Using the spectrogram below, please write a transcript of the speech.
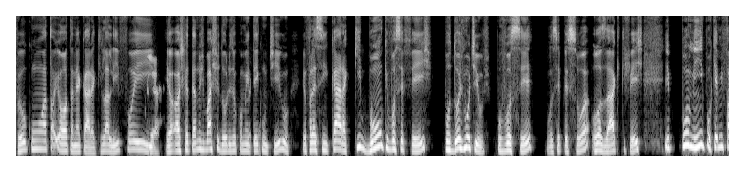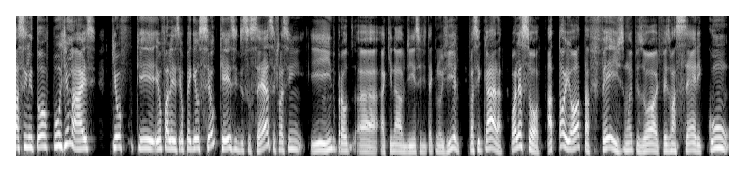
foi o com a Toyota, né, cara? Aquilo ali foi. É. Eu acho que até nos bastidores eu comentei é. contigo. Eu falei assim, cara, que bom que você fez por dois motivos. Por você, você pessoa, o Ozaki que fez, e por mim, porque me facilitou por demais que eu, que eu falei assim, eu peguei o seu case de sucesso e falei assim, e indo para aqui na audiência de tecnologia, falei assim, cara, olha só, a Toyota fez um episódio, fez uma série com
